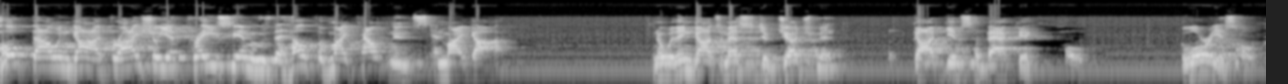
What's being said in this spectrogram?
Hope thou in God, for I shall yet praise him who's the health of my countenance and my God. You know, within God's message of judgment, God gives Habakkuk hope. Glorious hope.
